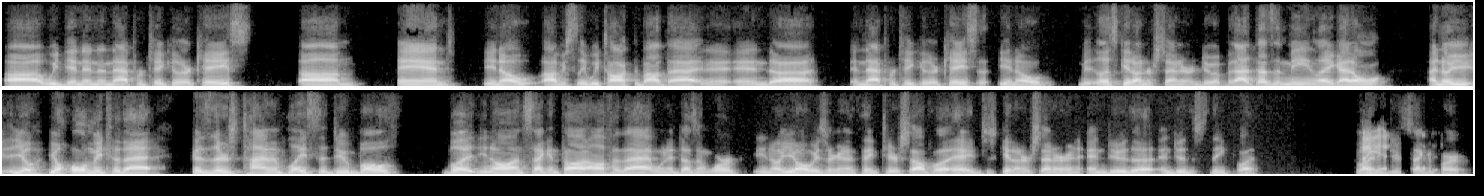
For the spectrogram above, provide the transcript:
Uh, we didn't in that particular case. Um, and you know, obviously, we talked about that, and and uh, in that particular case, you know, let's get under center and do it. But that doesn't mean like I don't. I know you you'll you'll hold me to that because there's time and place to do both. But you know, on second thought, off of that, when it doesn't work, you know, you always are going to think to yourself, well, "Hey, just get under center and, and do the and do the sneak play." Go ahead, uh, your second part.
